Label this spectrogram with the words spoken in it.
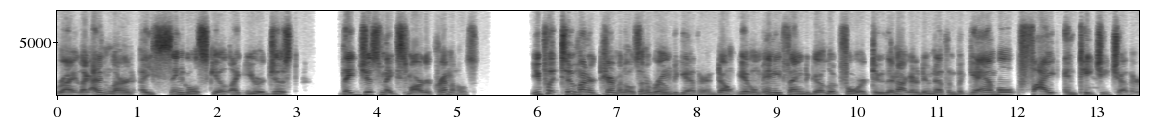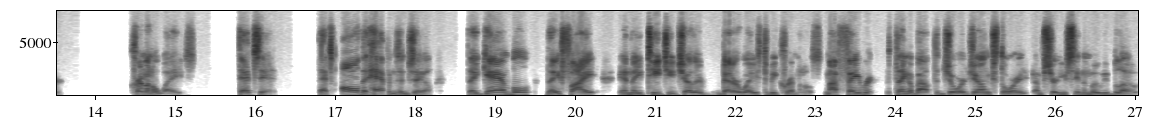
right? Like I didn't learn a single skill. Like you're just, they just make smarter criminals. You put 200 criminals in a room together and don't give them anything to go look forward to. They're not going to do nothing but gamble, fight, and teach each other criminal ways. That's it. That's all that happens in jail. They gamble, they fight, and they teach each other better ways to be criminals. My favorite thing about the George Jung story, I'm sure you've seen the movie Blow,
